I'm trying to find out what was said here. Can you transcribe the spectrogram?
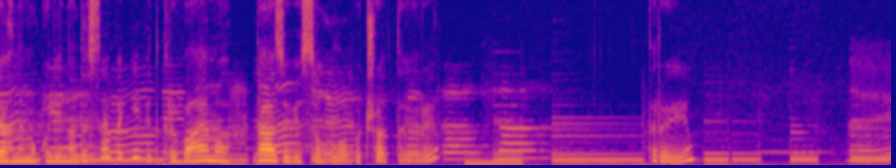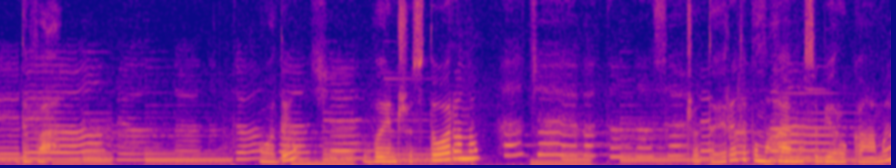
Тягнемо коліна до себе і відкриваємо тазові суглоби. Чотири. Три. Два. Один. В іншу сторону. Чотири. Допомагаємо собі руками.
